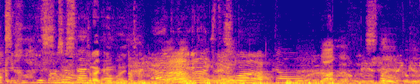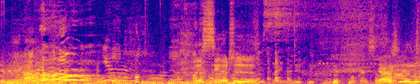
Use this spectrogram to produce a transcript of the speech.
aksie gehad. Trek hom uit. Dan is hy kom hier. Dis seker toe. Ja, is lekker.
